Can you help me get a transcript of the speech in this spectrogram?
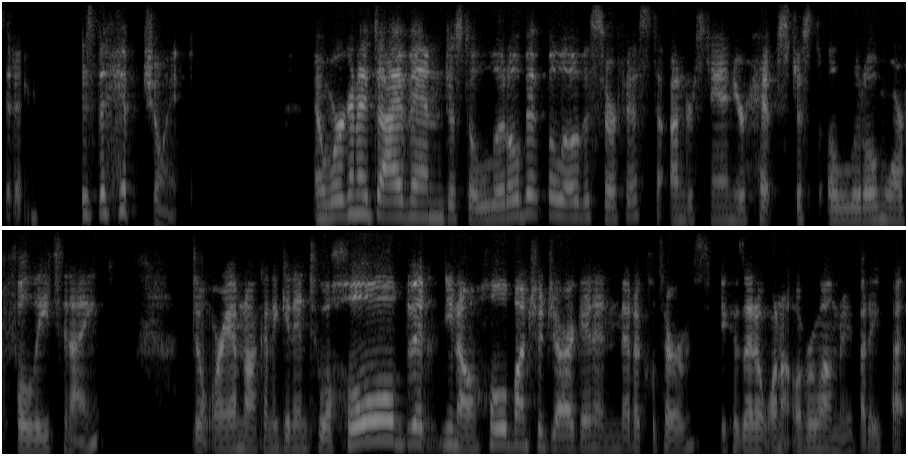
sitting is the hip joint. And we're going to dive in just a little bit below the surface to understand your hips just a little more fully tonight. Don't worry, I'm not going to get into a whole bit, you know, a whole bunch of jargon and medical terms because I don't want to overwhelm anybody. But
